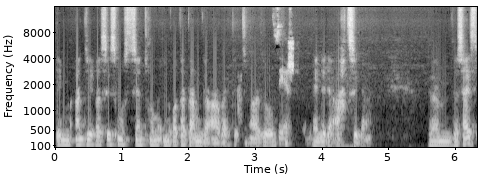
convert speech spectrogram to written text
im Antirassismuszentrum in Rotterdam gearbeitet, also Ende der 80er. Ähm, das heißt,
